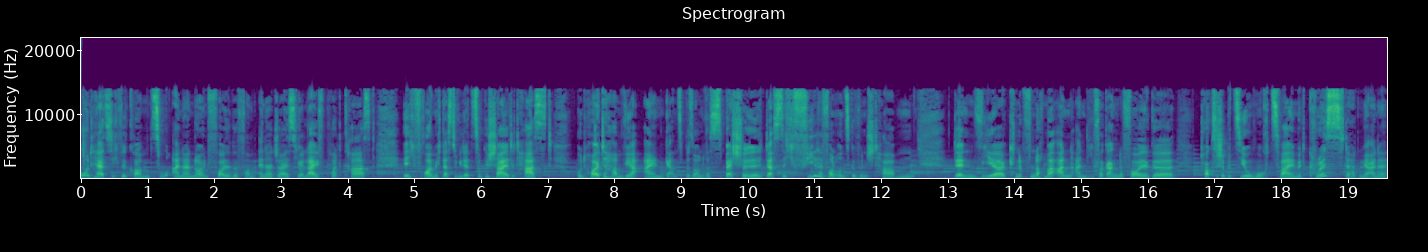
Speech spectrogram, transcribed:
und herzlich willkommen zu einer neuen Folge vom Energize Your Life Podcast. Ich freue mich, dass du wieder zugeschaltet hast und heute haben wir ein ganz besonderes Special, das sich viele von uns gewünscht haben, denn wir knüpfen nochmal an an die vergangene Folge Toxische Beziehung hoch 2 mit Chris. Da hatten wir eine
